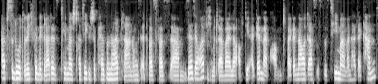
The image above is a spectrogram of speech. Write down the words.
Absolut. Und ich finde gerade das Thema strategische Personalplanung ist etwas, was ähm, sehr, sehr häufig mittlerweile auf die Agenda kommt, weil genau das ist das Thema. Man hat erkannt,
